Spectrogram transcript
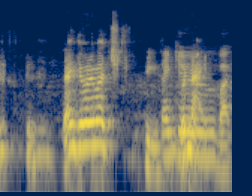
Thank you very much. Thank you. Good night. Bye.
